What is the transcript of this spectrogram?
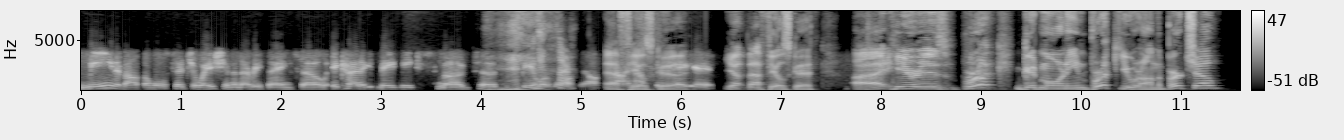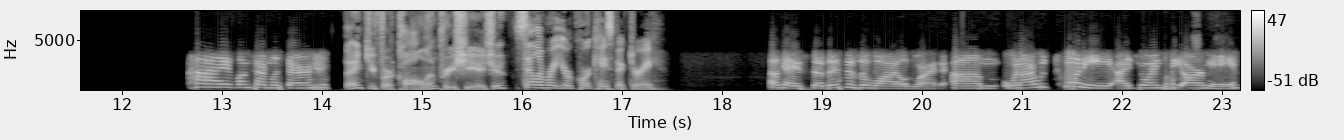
mean about the whole situation and everything. So it kind of made me smug to be able to walk out. That feels have to pay good. Yep, that feels good. All right, here is Brooke. Good morning, Brooke. You were on the Burt Show. Hi, long time listener. Thank you for calling. Appreciate you. Celebrate your court case victory. Okay, so this is a wild one. Um, when I was 20, I joined the Army,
